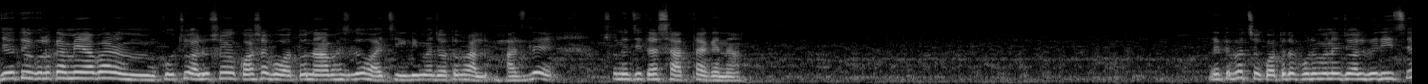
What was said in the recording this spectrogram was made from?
যেহেতু এগুলোকে আমি আবার কচু আলুর সঙ্গে কষাবো, অত না ভাজলেও হয়। চিংড়ি মাছ যত ভালো, ভাজলে শুনেছি তার স্বাদ থাকে না। দেখতে পাচ্ছ কতটা পরিমাণে জল বেরিয়েছে?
